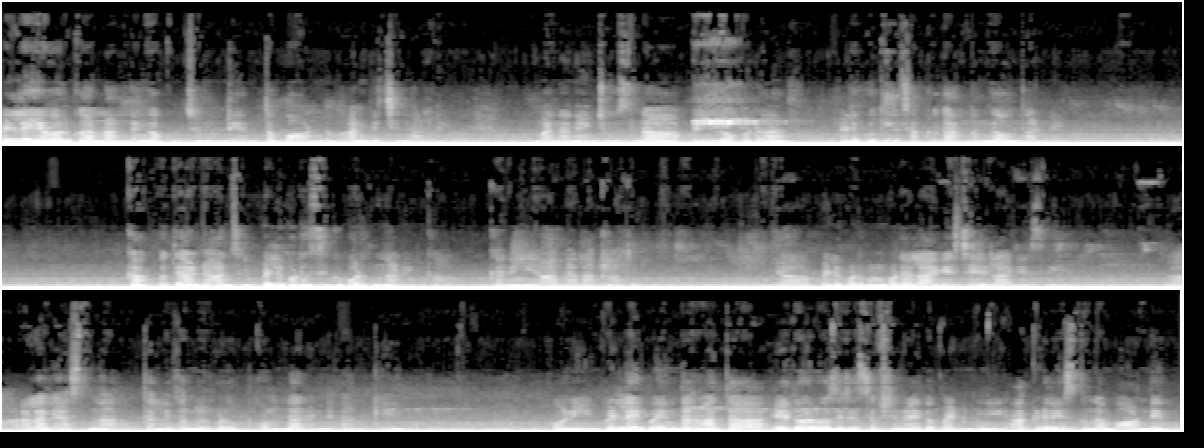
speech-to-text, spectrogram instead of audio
పెళ్ళయ్యే వరకు అన్న అందంగా కూర్చొని ఉంటే ఎంత బాగుండు అనిపించిందండి. మొన్న నేను చూసిన పెళ్ళిలో కూడా పెళ్ళి కూతురు చక్కగా అందంగా ఉందండి. కాకపోతే ఆ డాన్స్లు పెళ్ళి కొడుకు సిగ్గుపడుతున్నాడు ఇంకా. కానీ ఆమె అలా కాదు. పెళ్ళికొడుకుని పెళ్ళి కొడుకుని కూడా లాగేసి చేయి లాగేసి అలా వేస్తున్నారు. తల్లిదండ్రులు కూడా ఒప్పుకుంటున్నారండి దానికి. పోనీ పెళ్ళైపోయిన తర్వాత ఏదో రోజు రిసెప్షన్ ఏదో పెట్టుకుని అక్కడ వేసుకున్నా బాగుండేమో.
